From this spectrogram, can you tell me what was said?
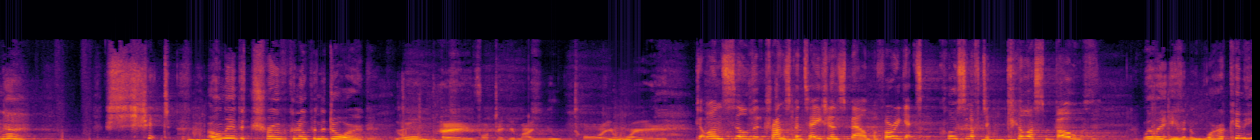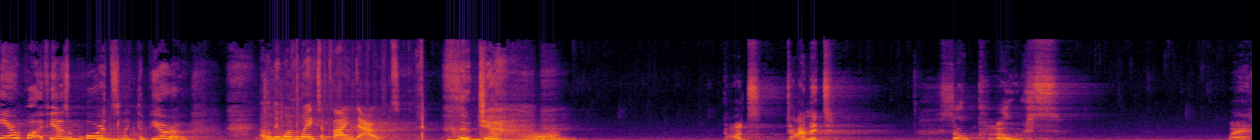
shit! Only the trove can open the door. You'll pay for taking my new toy away. Come on, Silda, transportation spell before he gets close enough to kill us both. Will it even work in here? What if he has wards like the Bureau? Only one way to find out. Lucha! God damn it. So close. Well,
